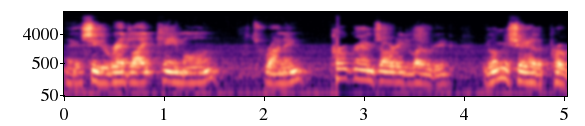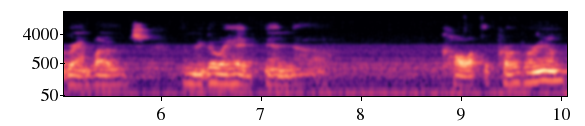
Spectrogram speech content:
Now you see the red light came on, it's running. Program's already loaded. Let me show you how the program loads. I'm going to go ahead and uh, call up the program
